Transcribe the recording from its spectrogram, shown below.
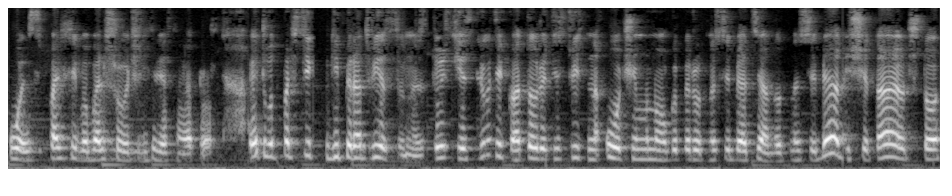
Ой, спасибо большое, очень интересный вопрос. Это вот почти гиперответственность. То есть есть люди, которые действительно очень много берут на себя, тянут на себя и считают, что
